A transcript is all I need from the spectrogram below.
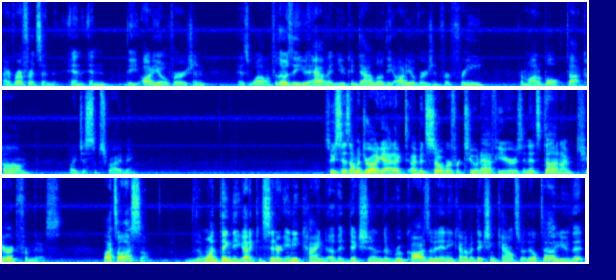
I've referenced in, in, in the audio version as well. And for those of you who haven't, you can download the audio version for free from audible.com by just subscribing. So he says, I'm a drug addict. I've been sober for two and a half years, and it's done. I'm cured from this. Well, that's awesome the one thing that you got to consider any kind of addiction, the root cause of it, any kind of addiction counselor, they'll tell you that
